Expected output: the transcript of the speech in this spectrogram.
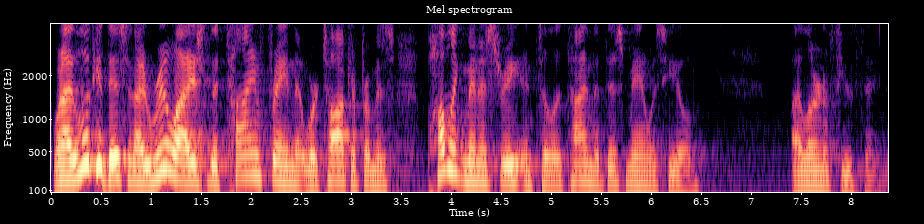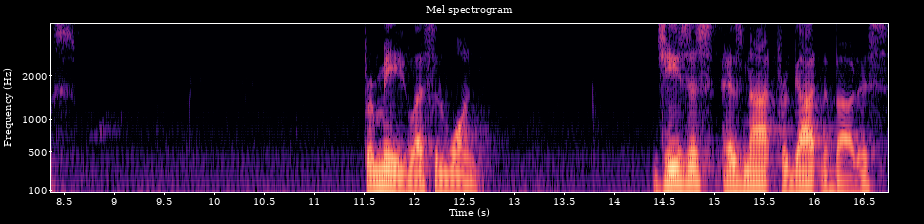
When I look at this and I realize the time frame that we're talking from his public ministry until the time that this man was healed, I learn a few things. For me, lesson one Jesus has not forgotten about us,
